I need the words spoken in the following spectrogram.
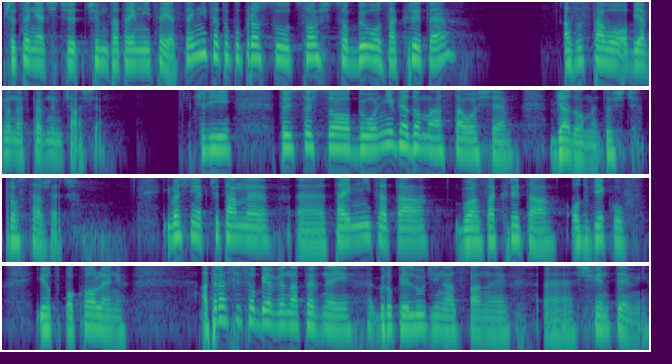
przeceniać, czy, czym ta tajemnica jest. Tajemnica to po prostu coś, co było zakryte, a zostało objawione w pewnym czasie. Czyli to jest coś, co było niewiadome, a stało się wiadome. Dość prosta rzecz. I właśnie jak czytamy, e, tajemnica ta była zakryta od wieków i od pokoleń, a teraz jest objawiona pewnej grupie ludzi nazwanych e, świętymi.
